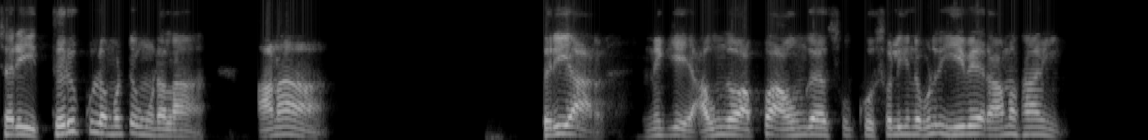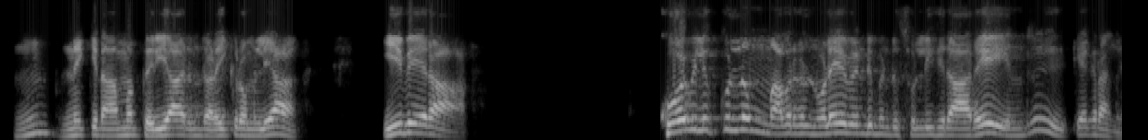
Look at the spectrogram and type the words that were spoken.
சரி தெருக்குள்ள மட்டும் விடலாம் ஆனா பெரியார் இன்னைக்கு அவங்க அப்பா அவங்க சொல்லுகின்ற பொழுது ஈவே ராமசாமி உம் இன்னைக்கு நாம பெரியார் என்று அழைக்கிறோம் இல்லையா? ஈவேரா கோவிலுக்குள்ளும் அவர்கள் நுழைய வேண்டும் என்று சொல்லுகிறாரே என்று கேக்குறாங்க.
